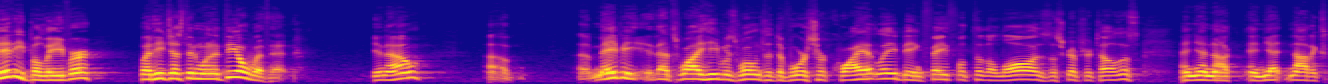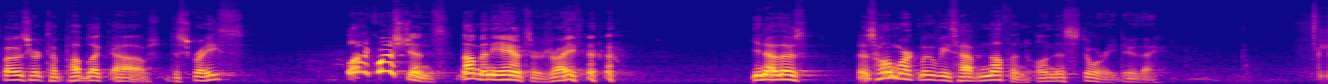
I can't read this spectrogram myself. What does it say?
did he believe her, but he just didn't want to deal with it? You know? Uh, uh, maybe that's why he was willing to divorce her quietly, being faithful to the law, as the scripture tells us, and yet not, and yet not expose her to public uh, disgrace. A lot of questions, not many answers, right? you know, those, those Hallmark movies have nothing on this story, do they?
